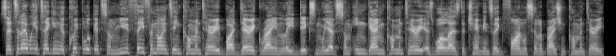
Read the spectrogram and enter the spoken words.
So today we are taking a quick look at some new FIFA 19 commentary by Derek Rae and Lee Dixon. We have some in-game commentary as well as the Champions League final celebration commentary.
